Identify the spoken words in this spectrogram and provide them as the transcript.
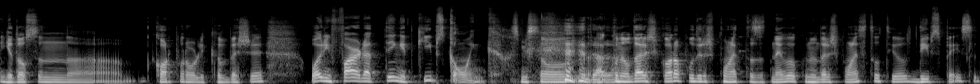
ядосан корпорал uh, ли къв беше When you fire that thing, it keeps going. В смисъл, да, ако да. не удариш кораб, удариш планетата зад него, ако не удариш планетата, отива в Deep Space, след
